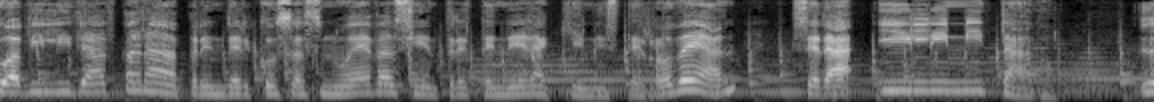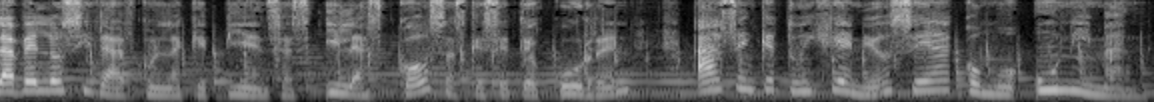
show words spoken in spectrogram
Tu habilidad para aprender cosas nuevas y entretener a quienes te rodean será ilimitado. La velocidad con la que piensas y las cosas que se te ocurren hacen que tu ingenio sea como un imán.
